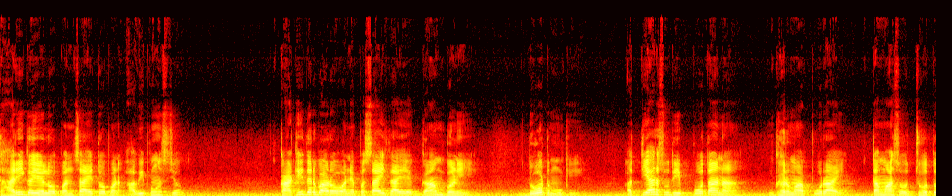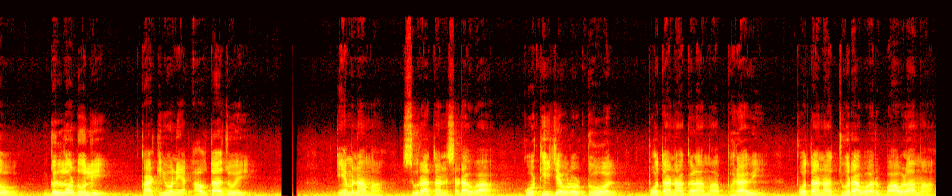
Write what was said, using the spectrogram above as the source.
ધારી ગયેલો પંચાયતો પણ આવી પહોંચ્યો. કાઠી દરબારો અને પસાયતાએ ગામ ભણી દોટ મૂકી અત્યાર સુધી પોતાના ઘરમાં પુરાય તમાશો જોતો ગલ્લો ઢોલી કાઠીઓને આવતા જોઈ એમનામાં સુરાતન સડાવવા કોઠી જેવડો ઢોલ પોતાના ગળામાં ભરાવી પોતાના જોરાવર બાવળામાં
